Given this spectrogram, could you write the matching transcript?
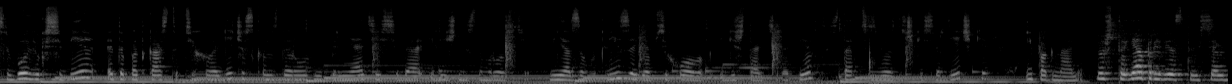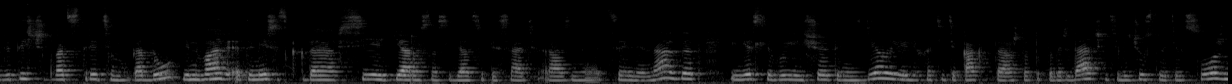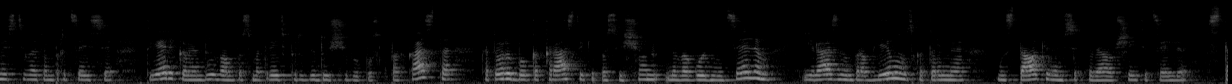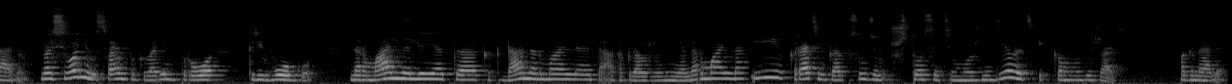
С любовью к себе – это подкаст о психологическом здоровье, принятии себя и личностном росте. Меня зовут Лиза, я психолог и гештальт-терапевт. Ставьте звездочки, сердечки и погнали. Ну что, я приветствую всех в 2023 году. Январь — это месяц, когда все яростно садятся писать разные цели на год. И если вы еще это не сделали или хотите как-то что-то подредачить или чувствуете сложности в этом процессе, то я рекомендую вам посмотреть предыдущий выпуск подкаста, который был как раз-таки посвящен новогодним целям и разным проблемам, с которыми мы сталкиваемся, когда вообще эти цели ставим. Ну а сегодня мы с вами поговорим про тревогу. Нормально ли это, когда нормально это, а когда уже ненормально. И кратенько обсудим, что с этим можно делать и к кому бежать. Погнали!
